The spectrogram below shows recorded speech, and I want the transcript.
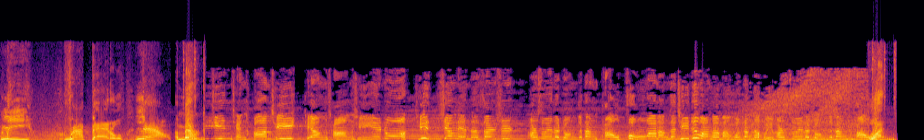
me rap battle now. America. 金钱看齐枪上写着秦香莲的三十二岁了壮个当朝驸马郎的齐君王啊满皇上的回二岁了壮个当朝。What?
